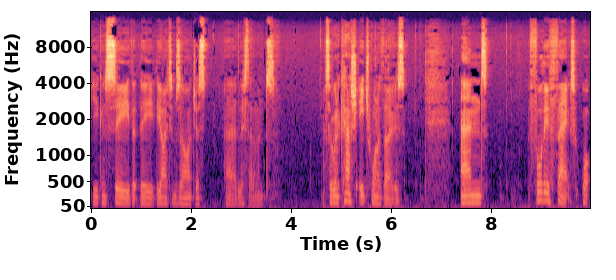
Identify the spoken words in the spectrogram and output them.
you can see that the, the items are just uh, list elements. So we're going to cache each one of those, and for the effect, what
